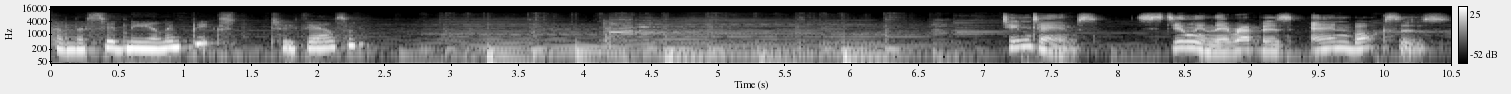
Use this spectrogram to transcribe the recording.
From the Sydney Olympics 2000. Tim Tams, still in their wrappers and boxes.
